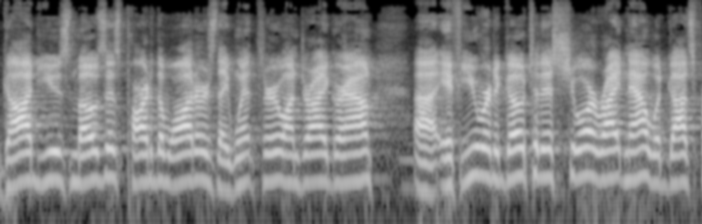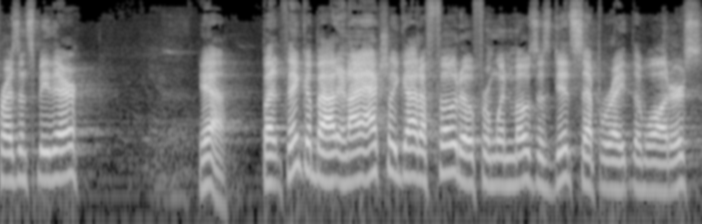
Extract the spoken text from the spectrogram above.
God used Moses, part of the waters they went through on dry ground. Uh, if you were to go to this shore right now, would God's presence be there? Yeah. But think about it, and I actually got a photo from when Moses did separate the waters.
